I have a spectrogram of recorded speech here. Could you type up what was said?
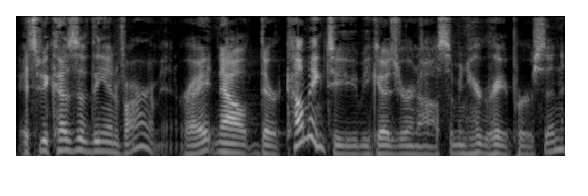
It's because of the environment right? Now they're coming to you because you're an awesome and you're a great person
